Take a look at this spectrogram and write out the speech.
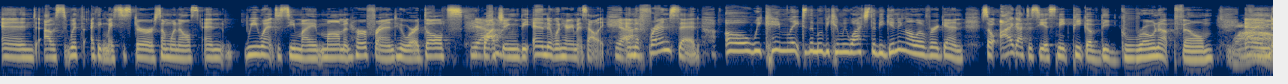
and I was with I think my sister or someone else and we went to see my mom and her friend who were adults Yeah. watching the end of When Harry Met Sally. Yeah. And the friend said, "Oh, we came late to the movie. Can we watch the beginning all over again?" So I got to see a sneak peek of the grown-up film, Wow. and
